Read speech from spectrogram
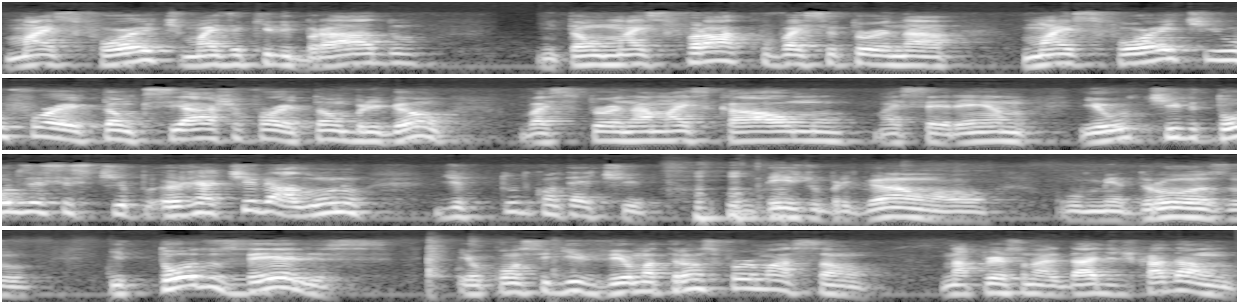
mais forte, mais equilibrado. Então, o mais fraco vai se tornar mais forte e o fortão, que se acha fortão, brigão, vai se tornar mais calmo, mais sereno. E eu tive todos esses tipos. Eu já tive aluno de tudo quanto é tipo, desde o brigão ao o medroso, e todos eles eu consegui ver uma transformação na personalidade de cada um.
